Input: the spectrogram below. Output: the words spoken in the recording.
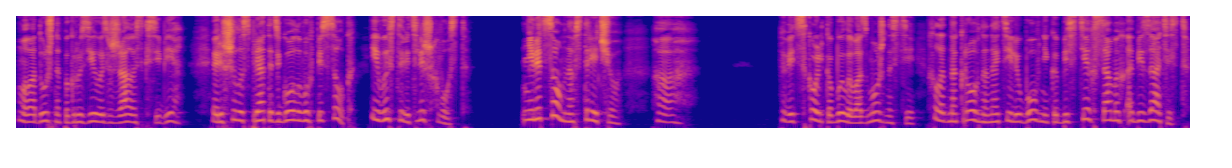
Малодушно погрузилась в жалость к себе, решила спрятать голову в песок и выставить лишь хвост. Не лицом навстречу, а... Ведь сколько было возможностей хладнокровно найти любовника без тех самых обязательств,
